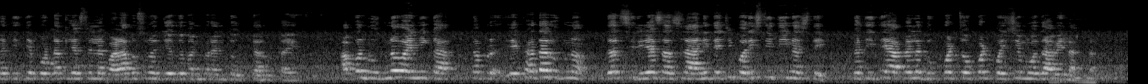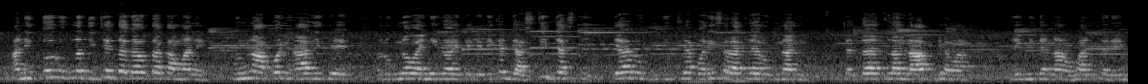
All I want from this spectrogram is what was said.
तर तिथे पोटातले असलेल्या बाळापासून जेजोबांपर्यंत उपचार होत आहेत. आपण रुग्णवाहिनिका का प्र एखादा रुग्ण जर सिरियस असला आणि त्याची परिस्थिती नसते तर तिथे आपल्याला दुप्पट चौपट पैसे मोजावे लागतात. आणि तो रुग्ण तिथे दगावता कामा नये म्हणून आपण आज इथे रुग्णवाहिनिका केलेली का जास्तीत जास्ती त्या रुग् इथल्या परिसरातल्या रुग्णांनी त्याच्यातला लाभ घ्यावा हे मी त्यांना आव्हान करेन.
